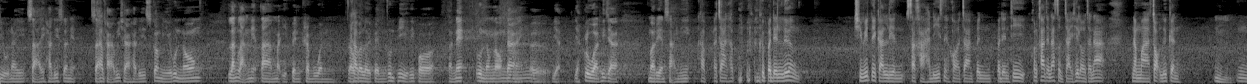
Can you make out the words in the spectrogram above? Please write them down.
อยู่ในสายฮะดิษแล้วเนี่ยสาขาวิชาฮะดิษก็มีรุ่นน้องหลังๆเนี่ยตามมาอีกเป็นขบวน เราครับก็เลยเป็นรุ่นพี่ที่พอแนะรุ่นน้องๆได้อืมเอออย่าอย่ากลัวที่จะมาเรียนสายนี้ครับ อาจารย์ครับ คือประเด็นเรื่องชีวิตในการเรียนสาขาฮะดีสเนี่ยของอาจารย์เป็นประเด็นที่ค่อนข้างจะน่าสนใจที่เราจะน่านำมาเจาะลึกกัน อืมอืม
